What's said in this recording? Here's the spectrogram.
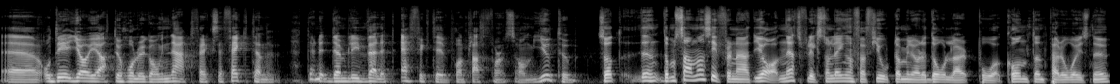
Eh, och det gör ju att du håller igång nätverkseffekten. Den, den blir väldigt effektiv på en plattform som YouTube. Så att den, de sanna siffrorna är att ja, Netflix de lägger ungefär 14 miljarder dollar på content per år just nu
